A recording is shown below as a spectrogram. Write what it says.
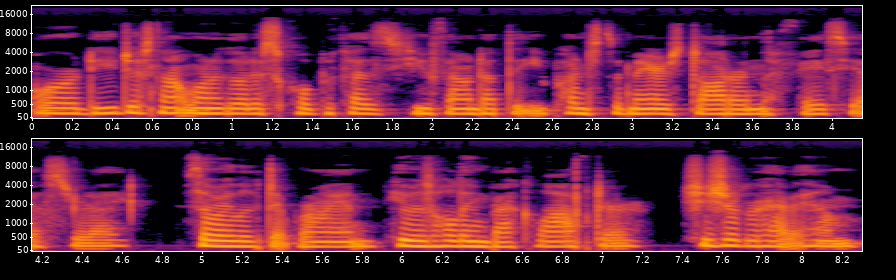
or do you just not want to go to school because you found out that you punched the mayor's daughter in the face yesterday? Zoe looked at Brian. He was holding back laughter. She shook her head at him.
